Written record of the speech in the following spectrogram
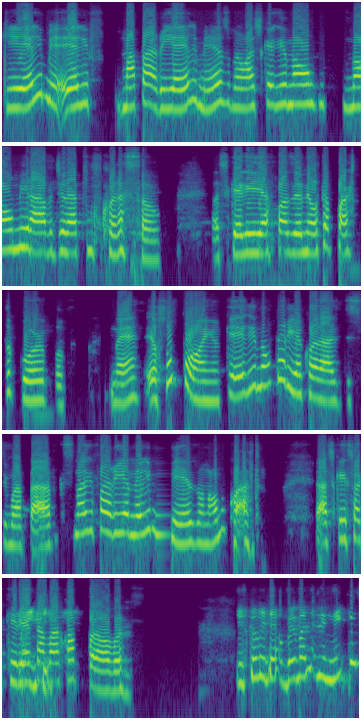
que ele, ele mataria ele mesmo, eu acho que ele não, não mirava direto no coração. Acho que ele ia fazer em outra parte do corpo, né? Eu suponho que ele não teria coragem de se matar, porque senão ele faria nele mesmo, não no quadro. Acho que ele só queria Gente. acabar com a prova. Desculpa interromper, mas ele nem quis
